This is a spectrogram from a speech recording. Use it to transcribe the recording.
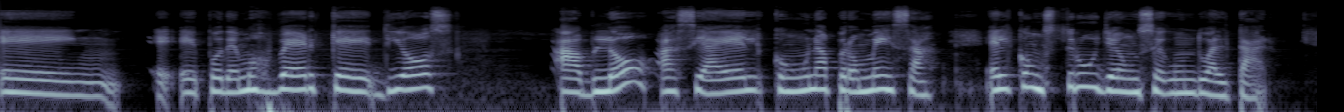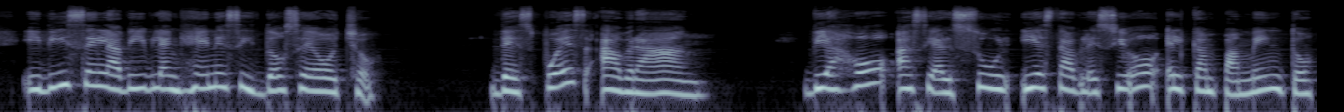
eh, eh, podemos ver que Dios habló hacia él con una promesa, él construye un segundo altar. Y dice en la Biblia en Génesis 12:8, después Abraham viajó hacia el sur y estableció el campamento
